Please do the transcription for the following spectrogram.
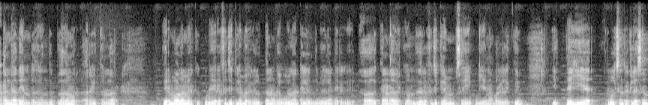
அடங்காது என்பது வந்து பிரதமர் அறிவித்துள்ளார். பெரும்பாலும் இருக்கக்கூடிய ரெஃப்யூஜி கிளைமர்கள் தன்னுடைய உள்நாட்டிலிருந்து வெளிநாட்டிற்கு அதாவது கனடாவிற்கு வந்து ரெஃப்யூஜி கிளைம் செய்யக்கூடிய நபர்களுக்கு இத்தகைய ரூல்ஸ் அண்ட் ரெகுலேஷன்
